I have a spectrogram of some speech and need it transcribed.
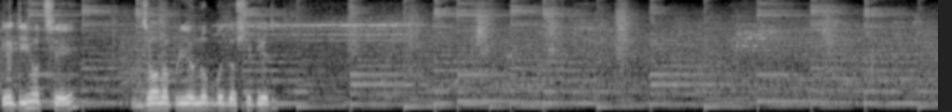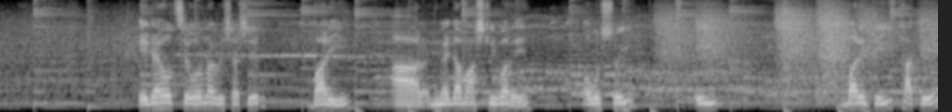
এটি হচ্ছে জনপ্রিয় নব্বই দশকের এটা হচ্ছে অরুণা বিশ্বাসের বাড়ি। আর ম্যাডাম আসলে পারে অবশ্যই এই বাড়িতেই থাকে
